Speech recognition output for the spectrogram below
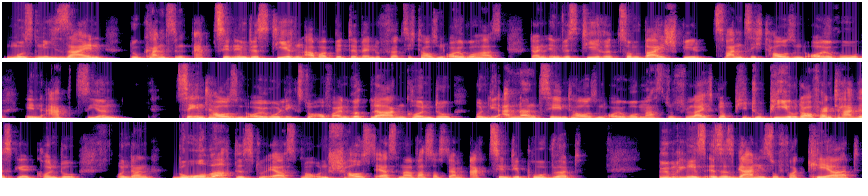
Muss nicht sein. Du kannst in Aktien investieren, aber bitte, wenn du 40.000 Euro hast, dann investiere zum Beispiel 20.000 Euro in Aktien 10.000 Euro legst du auf ein Rücklagenkonto und die anderen 10.000 Euro machst du vielleicht noch P2P oder auf ein Tagesgeldkonto und dann beobachtest du erstmal und schaust erstmal, was aus deinem Aktiendepot wird. Übrigens ist es gar nicht so verkehrt,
